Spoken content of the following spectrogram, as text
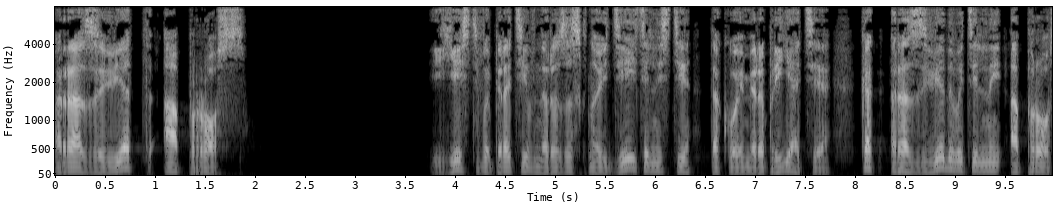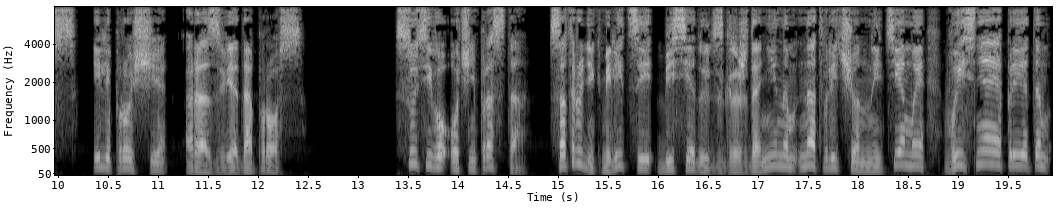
Разведопрос. Есть в оперативно-розыскной деятельности такое мероприятие, как разведывательный опрос, или проще разведопрос. Суть его очень проста. Сотрудник милиции беседует с гражданином на отвлеченные темы, выясняя при этом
